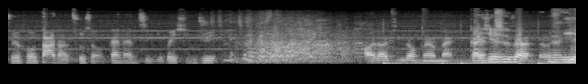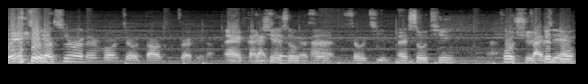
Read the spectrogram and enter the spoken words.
随后大打出手，该男子已被刑拘。好的，听众朋友们，感谢的这个新闻联播就到这里了。哎，感谢收看、收听、哎收听，获取更多、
